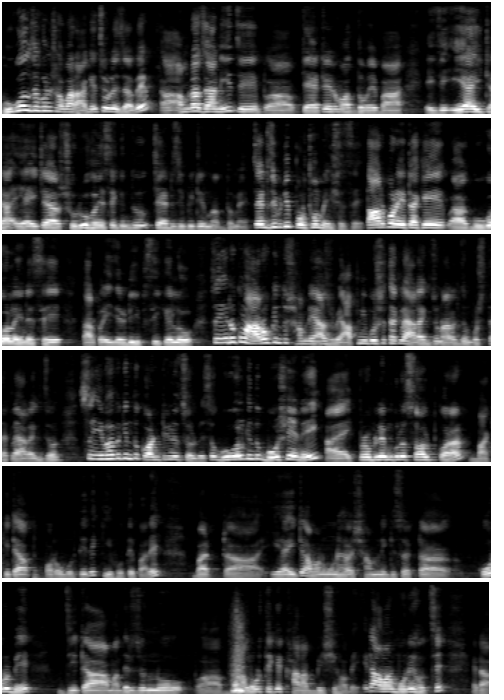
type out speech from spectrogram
গুগল যখন সবার আগে চলে যাবে আমরা জানি যে চ্যাটের মাধ্যমে বা এই যে এআইটা এআইটা শুরু হয়েছে কিন্তু চ্যাট জিপিটির মাধ্যমে। চ্যাট জিপিটি প্রথম এসেছে। তারপর এটাকে গুগল এনেছে। তারপর এই যে ডিপসিক এলো। সো এরকম আরও কিন্তু সামনে আসবে। আপনি বসে থাকলে আরেকজন আরেকজন বসে থাকলে আরেকজন। সো এভাবে কিন্তু কন্টিনিউ চলবে। সো গুগল কিন্তু বসে নেই প্রবলেমগুলো সলভ করার। বাকিটা পরবর্তীতে কি হতে পারে? বাট এআইটা আমার মনে হয় সামনে কিছু একটা করবে, যেটা আমাদের জন্য ভালোর থেকে খারাপ বেশি হবে। এটা আমার মনে হচ্ছে। এটা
